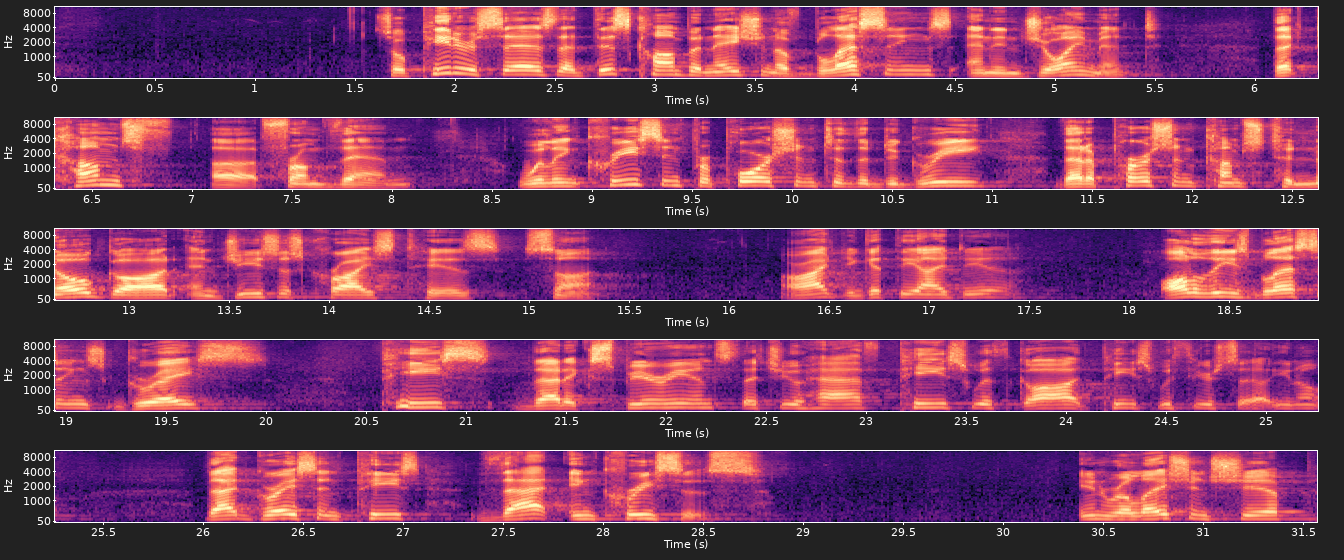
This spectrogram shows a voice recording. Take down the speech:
So Peter says that this combination of blessings and enjoyment that comes uh, from them will increase in proportion to the degree that a person comes to know God and Jesus Christ, His Son. All right, you get the idea? All of these blessings, grace, peace, that experience that you have, peace with God, peace with yourself, you know, that grace and peace, that increases in relationship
